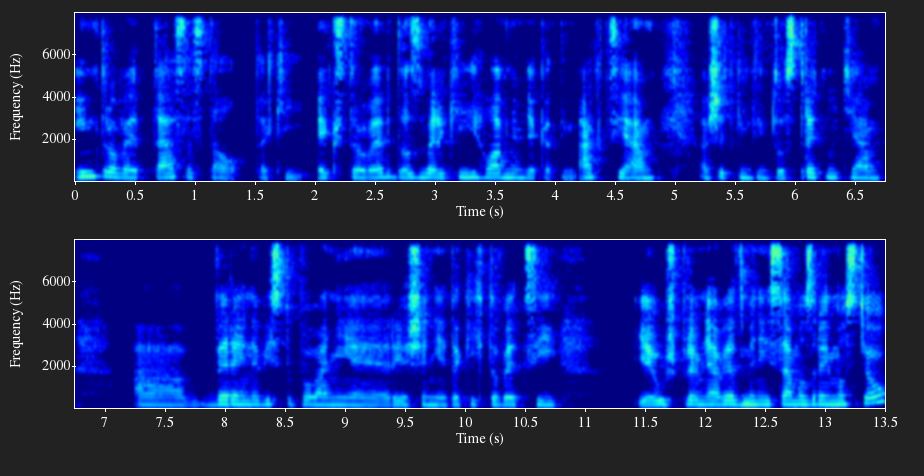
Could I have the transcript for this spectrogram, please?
introverta sa stal taký extrovert, dosť veľký, hlavne vďaka tým akciám a všetkým týmto stretnutiam a verejné vystupovanie, riešenie takýchto vecí je už pre mňa viac menej samozrejmosťou.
